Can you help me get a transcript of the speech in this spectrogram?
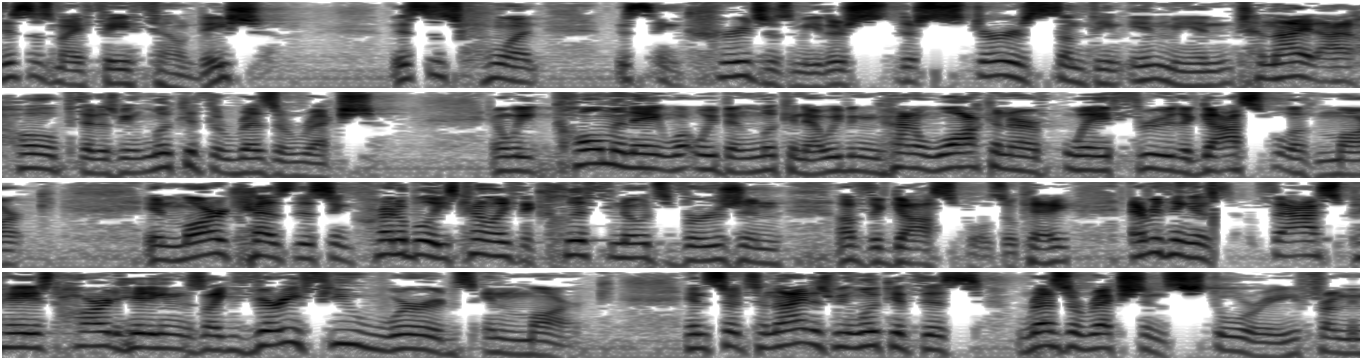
this is my faith foundation. This is what this encourages me. There's there stirs something in me." And tonight, I hope that as we look at the resurrection and we culminate what we've been looking at. We've been kind of walking our way through the Gospel of Mark. And Mark has this incredible, he's kind of like the Cliff Notes version of the Gospels, okay? Everything is fast paced, hard hitting. There's like very few words in Mark. And so tonight, as we look at this resurrection story from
